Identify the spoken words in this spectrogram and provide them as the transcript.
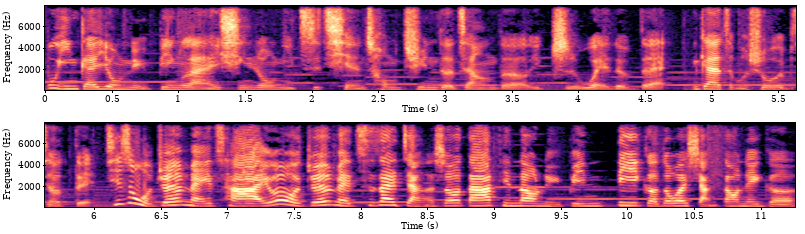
不应该用女兵来形容你之前从军的这样的职位，对不对？应该怎么说会比较对？其实我觉得没差，因为我觉得每次在讲的时候，大家听到女兵，第一个都会想到那个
